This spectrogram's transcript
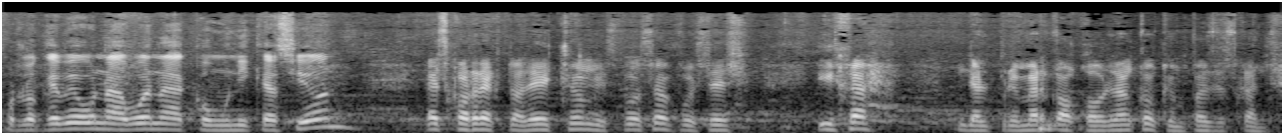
por lo que veo, una buena comunicación. Es correcto, de hecho mi esposa pues es hija del primer Coco Blanco que en paz descanse.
